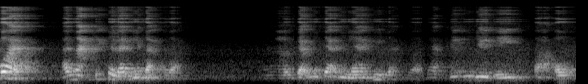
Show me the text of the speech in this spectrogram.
kuat. Anak kita lagi tak kuat. Budak-budak ni lagi tak kuat. Tapi dia tahu.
